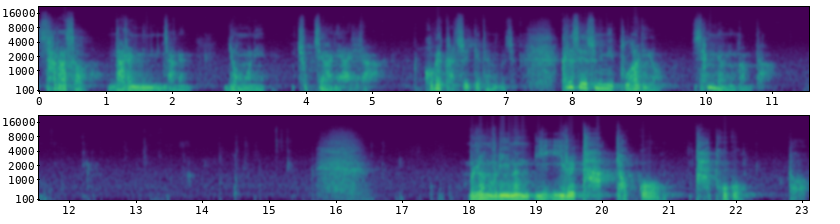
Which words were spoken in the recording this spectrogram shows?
살아서 나를 믿는 자는 영원히 죽지 아니하리라. 고백할 수 있게 되는 거죠. 그래서 예수님이 부활이요 생명인 겁니다. 물론 우리는 이 일을 다 겪고 다 보고 또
